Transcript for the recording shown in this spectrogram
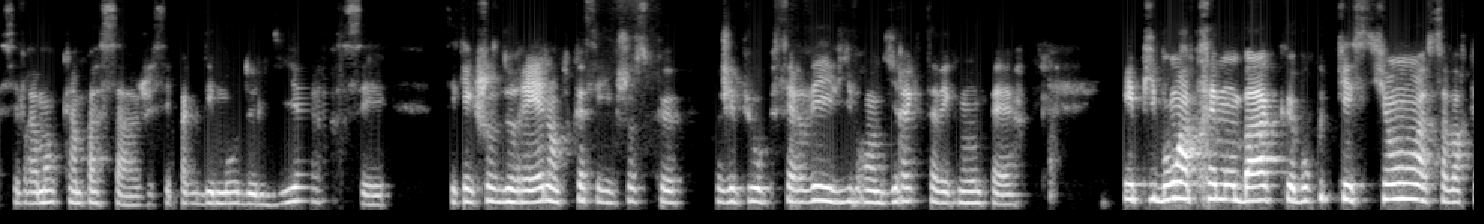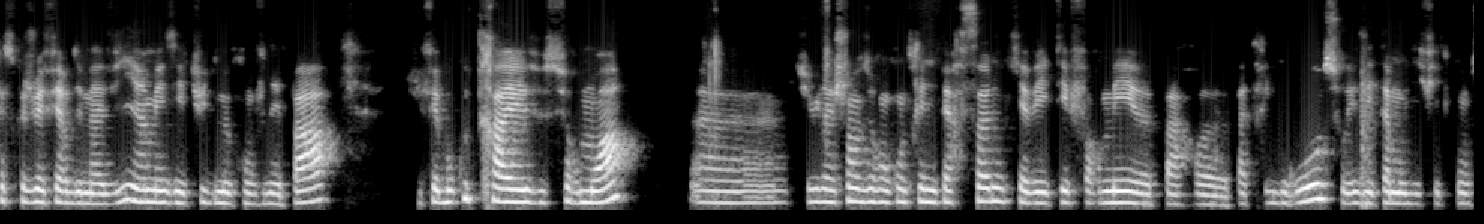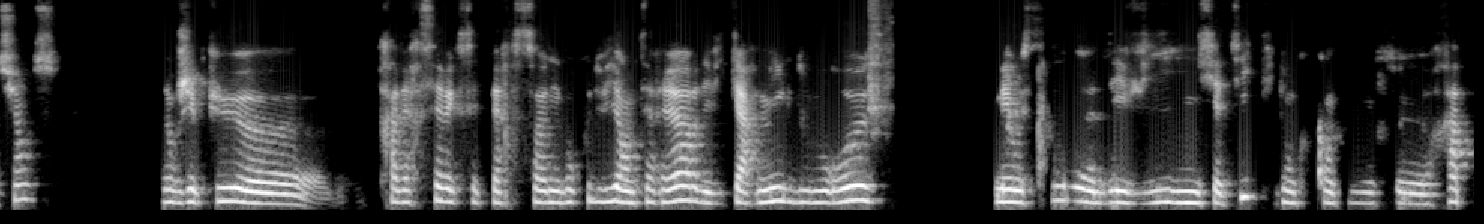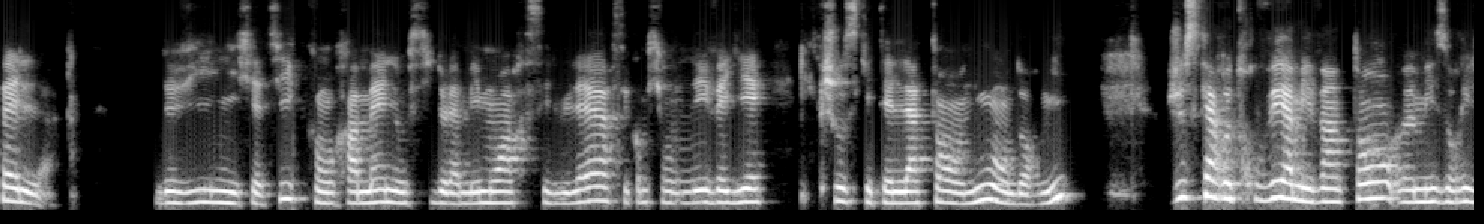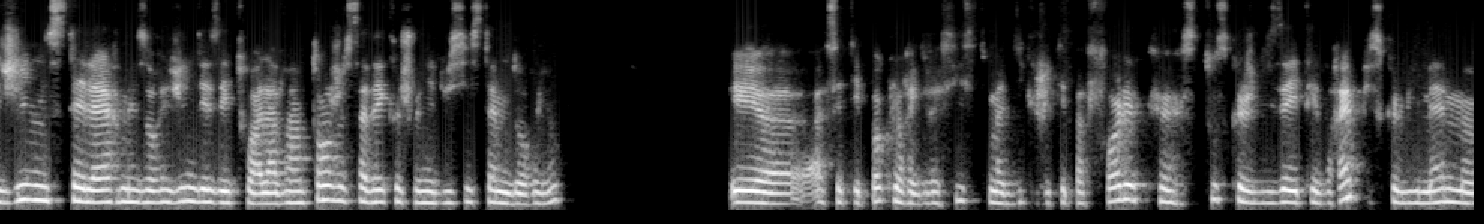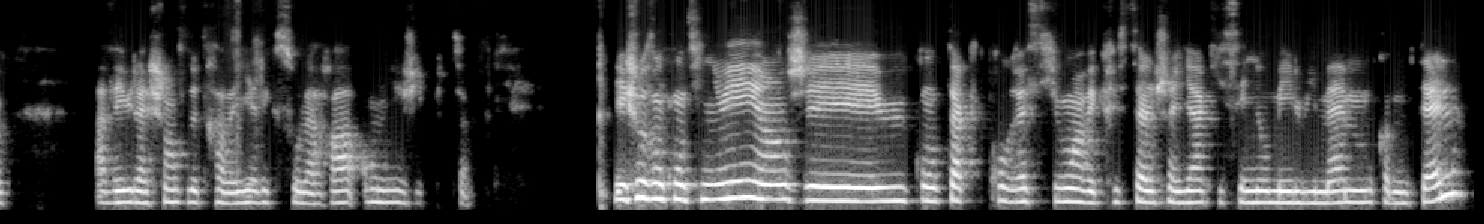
c'est vraiment qu'un passage. Ce n'est pas que des mots de le dire, c'est c'est quelque chose de réel. En tout cas, c'est quelque chose que, j'ai pu observer et vivre en direct avec mon père. Et puis bon, après mon bac, beaucoup de questions à savoir qu'est-ce que je vais faire de ma vie. Hein. Mes études ne me convenaient pas. J'ai fait beaucoup de travail sur moi. Euh, j'ai eu la chance de rencontrer une personne qui avait été formée euh, par euh, Patrick Gros sur les états modifiés de conscience. Donc j'ai pu traverser avec cette personne beaucoup de vies antérieures, des vies karmiques, douloureuses, mais aussi des vies initiatiques. Donc, quand on se rappelle de vie initiatique, on ramène aussi de la mémoire cellulaire. C'est comme si on éveillait quelque chose qui était latent en nous, endormi, jusqu'à retrouver à mes 20 ans euh, mes origines stellaires, mes origines des étoiles. À 20 ans, je savais que je venais du système d'Orion. Et euh, à cette époque, le régressiste m'a dit que j'étais pas folle, que tout ce que je disais était vrai, puisque lui-même avait eu la chance de travailler avec Solara en Égypte. Les choses ont continué. Hein. J'ai eu contact progressivement avec Christelle Chaya qui s'est nommé lui-même comme tel,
